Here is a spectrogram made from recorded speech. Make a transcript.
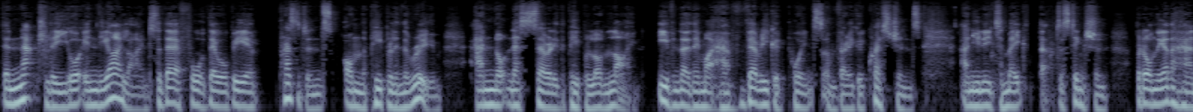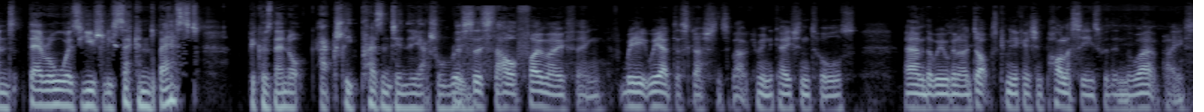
then naturally you're in the eye line. So therefore, there will be a precedence on the people in the room and not necessarily the people online, even though they might have very good points and very good questions. And you need to make that distinction. But on the other hand, they're always usually second best because they're not actually present in the actual room. This is the whole FOMO thing. We we had discussions about communication tools, um, that we were going to adopt communication policies within the workplace,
